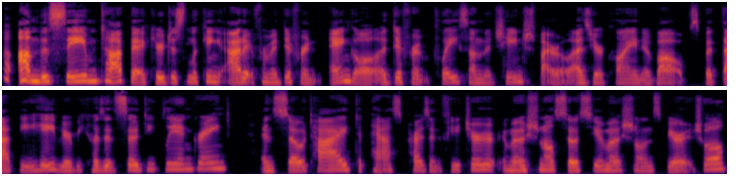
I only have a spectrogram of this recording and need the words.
on the same topic. You're just looking at it from a different angle, a different place on the change spiral as your client evolves. But that behavior, because it's so deeply ingrained and so tied to past, present, future, emotional, socio emotional, and spiritual,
